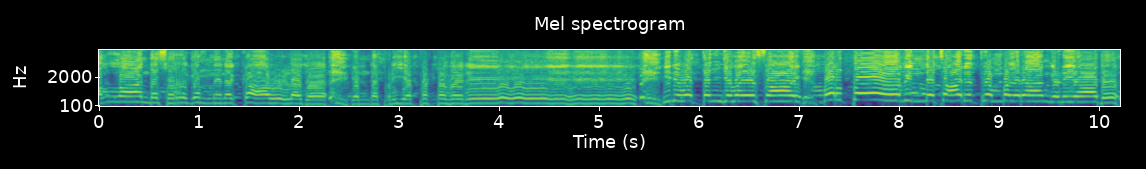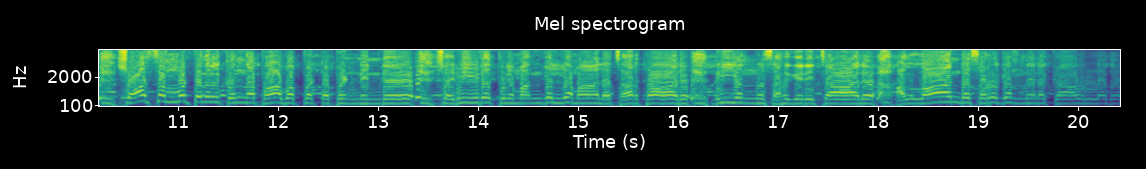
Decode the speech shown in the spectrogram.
അള്ളാന്റെ സ്വർഗം നിനക്കാവുള്ളത് എന്റെ പ്രിയപ്പെട്ടവരെ. ഇരുപത്തഞ്ച് വയസ്സായി ഭർത്താവിന്റെ ചാരിത്രം പകരാൻ കഴിയാതെ ശ്വാസം മുട്ടി നിൽക്കുന്ന പാവപ്പെട്ട പെണ്ണിന്റെ ശരീരത്തിന് മംഗല്യമാല ചാർത്താൽ നീയൊന്ന് സഹകരിച്ചാൽ അള്ളാന്റെ സ്വർഗം നിനക്കാവുള്ളത്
